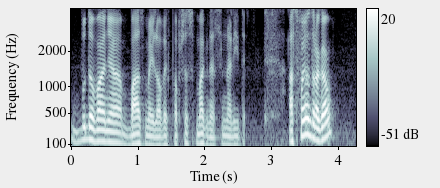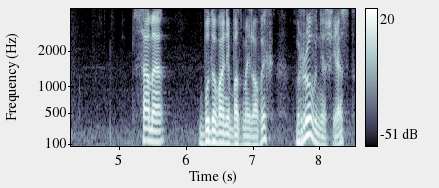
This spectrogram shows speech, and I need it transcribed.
budowania baz mailowych poprzez magnesy na lidy. A swoją drogą same budowanie baz mailowych również jest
